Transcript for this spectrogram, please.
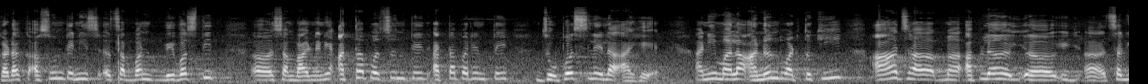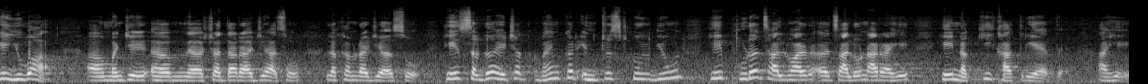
कडक असून त्यांनी स- संबंध व्यवस्थित सांभाळण्याने आत्तापासून ते आत्तापर्यंत ते जोपासलेलं आहे. आणि मला आनंद वाटतो की आज आपलं सगळे युवा म्हणजे श्रद्धाराजे असो लखमराजे असो हे सगळं ह्याच्यात भयंकर इंटरेस्ट घेऊन हे पुढं चालवार चालवणार आहे हे नक्की खात्री आहे आहे.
